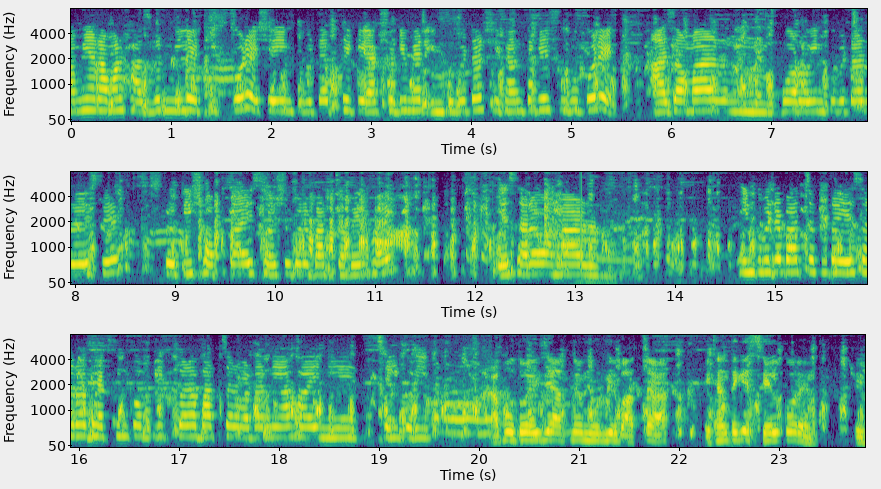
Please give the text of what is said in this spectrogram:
আমি আর আমার হাজবেন্ড মিলে ঠিক করে সেই ইনকুবেটার থেকে একশো ডিমের ইনকুবেটার সেখান থেকে শুরু করে আজ আমার বড় ইনকুবেটার রয়েছে। প্রতি সপ্তাহে ছয়শো করে বাচ্চা বের হয়। এছাড়াও আমার ইনকুবেটার বাচ্চা ফোটা এছাড়াও ভ্যাকসিন কমপ্লিট করা, বাচ্চার অর্ডার নেওয়া হয়, নিয়ে সেল করি। আপু, তো এই যে আপনি মুরগির বাচ্চা, এখান থেকে সেল করেন। এই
